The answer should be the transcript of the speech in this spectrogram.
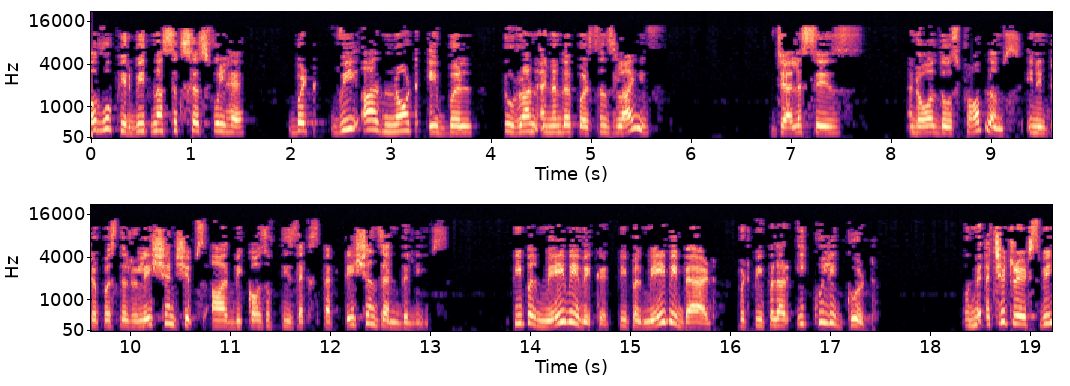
اور وہ پھر بھی اتنا سکسیسفل ہے but we are not able to run another person's life jealousies, and all those problems in interpersonal relationships are because of these expectations and beliefs. People may be wicked, people may be bad, but people are equally good. ان میں اچھے ٹریٹس بھی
